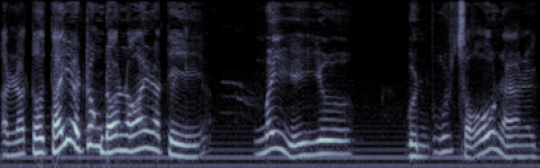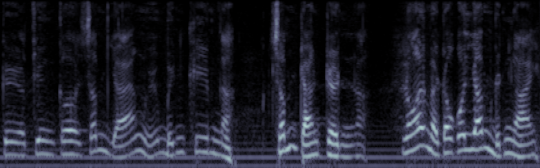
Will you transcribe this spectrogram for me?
Thành ra tôi thấy ở trong đó nói là thì mấy vị như Quỳnh Phú Sổ nè, này kia, Thiên Cơ, Sấm Giảng, Nguyễn Bỉnh Khiêm nè, Sấm Trạng Trình nè, nói mà đâu có dám định ngại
